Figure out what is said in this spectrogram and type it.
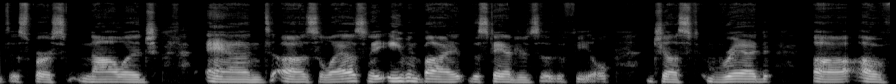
dispersed knowledge. And uh, Zelazny, even by the standards of the field, just read uh, of,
